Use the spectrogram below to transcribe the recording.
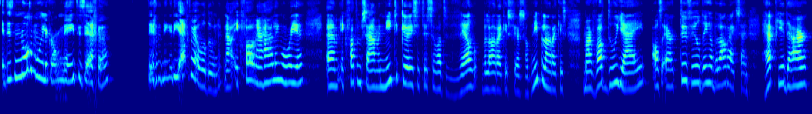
het is nog moeilijker om nee te zeggen tegen de dingen die je echt wel wil doen. Nou, ik val in herhaling, hoor je. Um, ik vat hem samen. Niet de keuze tussen wat wel belangrijk is versus wat niet belangrijk is. Maar wat doe jij als er te veel dingen belangrijk zijn? Heb je daar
